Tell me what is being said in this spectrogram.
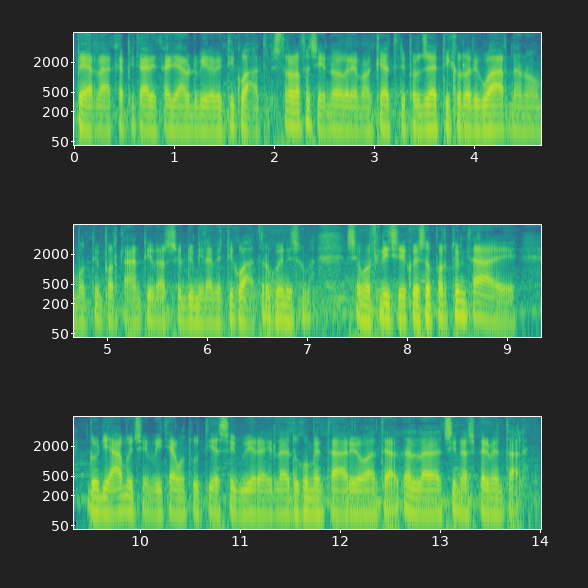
per la capitale italiana 2024. Strada facendo avremo anche altri progetti che lo riguardano molto importanti verso il 2024, quindi insomma siamo felici di questa opportunità e godiamoci e invitiamo tutti a seguire il documentario al, al cinema sperimentale.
